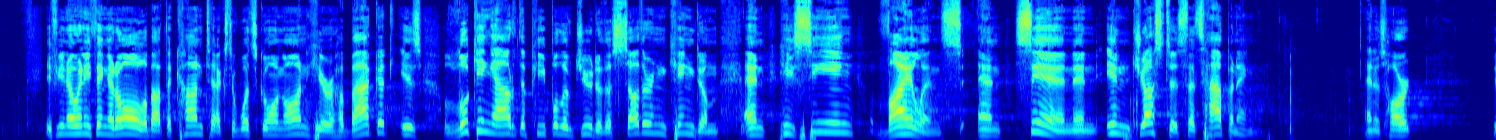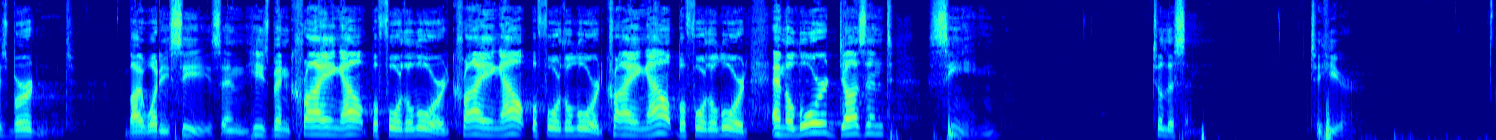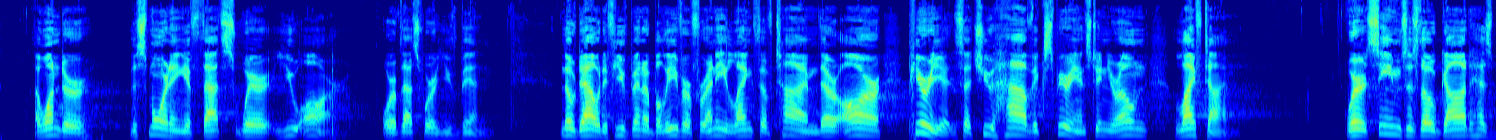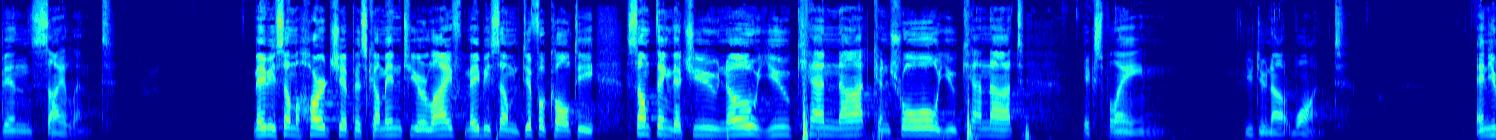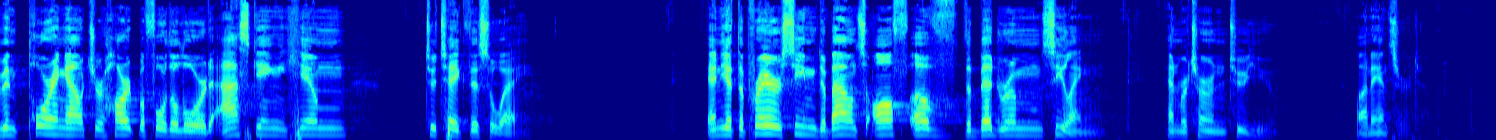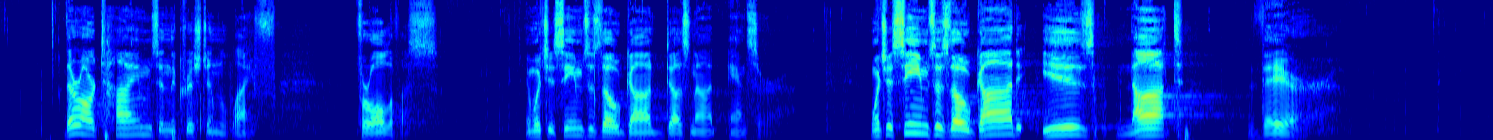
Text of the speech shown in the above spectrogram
If you know anything at all about the context of what's going on here, Habakkuk is looking out at the people of Judah, the southern kingdom, and he's seeing violence and sin and injustice that's happening. And his heart is burdened by what he sees. And he's been crying out before the Lord, crying out before the Lord, crying out before the Lord. And the Lord doesn't seem to listen, to hear. I wonder this morning if that's where you are or if that's where you've been. No doubt, if you've been a believer for any length of time, there are periods that you have experienced in your own lifetime where it seems as though God has been silent. Maybe some hardship has come into your life, maybe some difficulty, something that you know you cannot control, you cannot explain, you do not want. And you've been pouring out your heart before the Lord, asking Him to take this away. And yet the prayers seem to bounce off of the bedroom ceiling and return to you unanswered. There are times in the Christian life for all of us in which it seems as though God does not answer, in which it seems as though God is not there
